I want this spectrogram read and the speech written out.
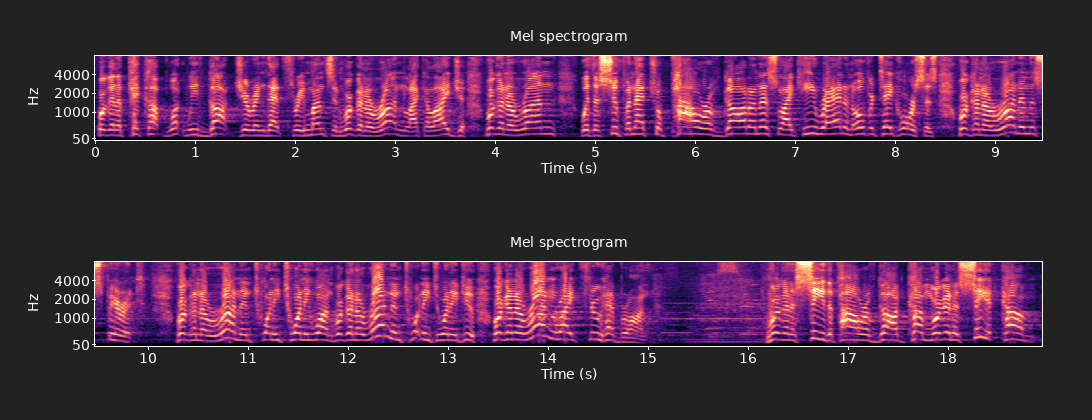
we're going to pick up what we've got during that three months and we're going to run like Elijah. We're going to run with the supernatural power of God on us like he ran and overtake horses. We're going to run in the Spirit. We're going to run in 2021. We're going to run in 2022. We're going to run right through Hebron. we're going to see the power of God come. We're going to see it come.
